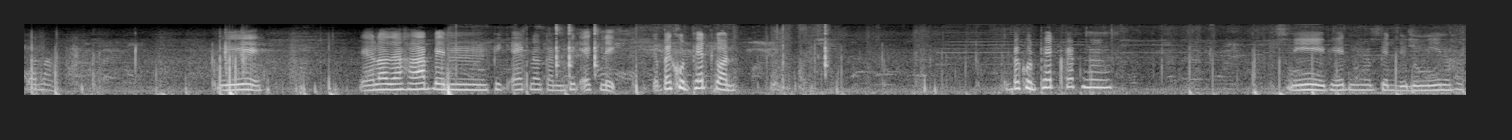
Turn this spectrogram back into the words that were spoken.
เดี๋ยวเคเดี๋ยวเราจะครับเป็นพิกแอคแล้วกันพิกแอคเหล็ก เดี๋ยวไปขุดเพชรก่อน ไปขุดเพชรแป๊บนึง นี่เพชรนะครับเพชรอยู่ตรงนี้นะครับ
